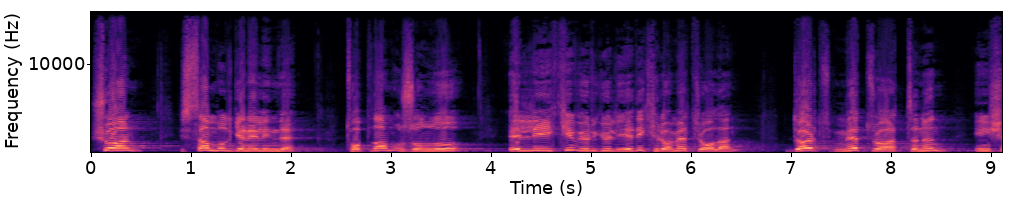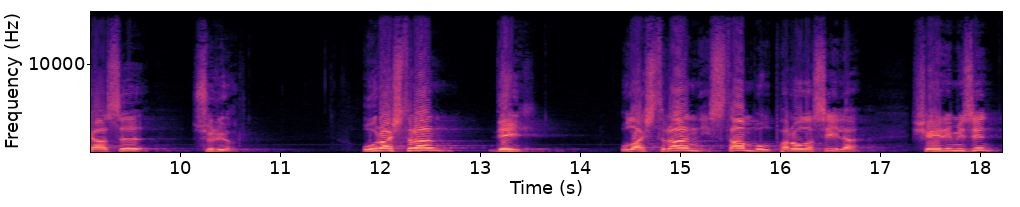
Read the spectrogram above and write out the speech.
Şu an İstanbul genelinde toplam uzunluğu 52,7 kilometre olan 4 metro hattının inşası sürüyor. Uğraştıran değil, ulaştıran İstanbul parolasıyla şehrimizin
